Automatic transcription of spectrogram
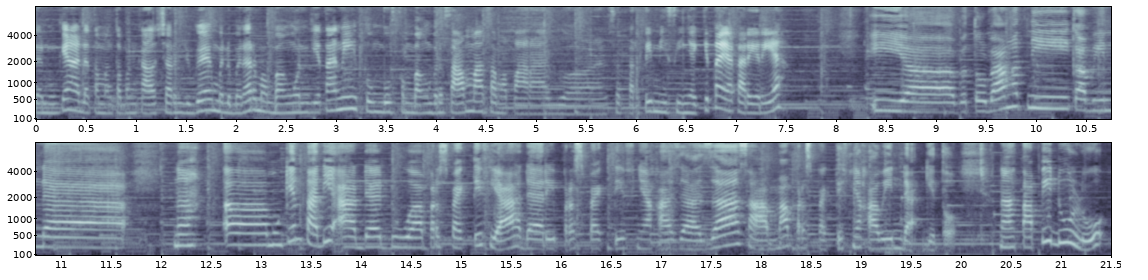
Dan mungkin ada teman-teman culture juga yang bener-bener membangun kita nih tumbuh kembang bersama sama Paragon. Seperti misinya kita ya Kariri ya. Iya, betul banget nih Kak Binda. Nah, uh, mungkin tadi ada dua perspektif ya dari perspektifnya Kak Zaza sama perspektifnya Kak Winda gitu. Nah, tapi dulu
